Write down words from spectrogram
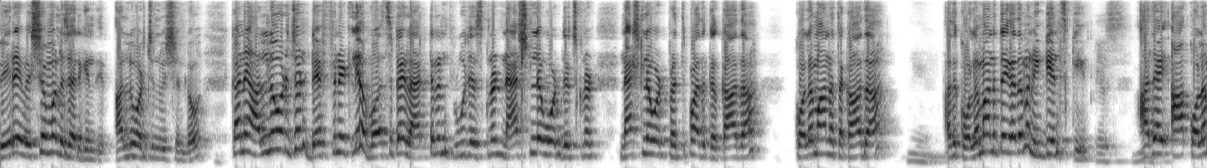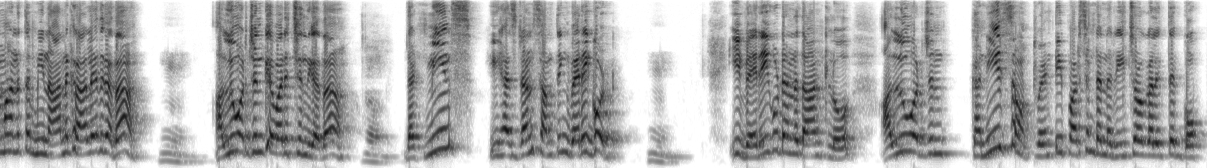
వేరే విషయం వల్ల జరిగింది అల్లు అర్జున్ విషయంలో. కానీ Allu Arjun definitely versatile actor అని ప్రూవ్ చేసుకున్నాడు. నేషనల్ అవార్డు తెచ్చుకున్నాడు. నేషనల్ అవార్డు ప్రతిపాదక కాదా? కొలమానత కాదా? ఉమ్, అది కొలమానతే కదా మన ఇండియన్స్కి. అదే ఆ కొలమానత మీ నాన్నకి రాలేదు కదా? ఉమ్, అల్లు అర్జున్కే వరిచింది కదా? That means he has done something very good ఈ వెరీ గుడ్ అన్న దాంట్లో అల్లు అర్జున్ కనీసం ట్వంటీ పర్సెంట్ అన్న రీచ్ అవ్వగలిగితే గొప్ప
